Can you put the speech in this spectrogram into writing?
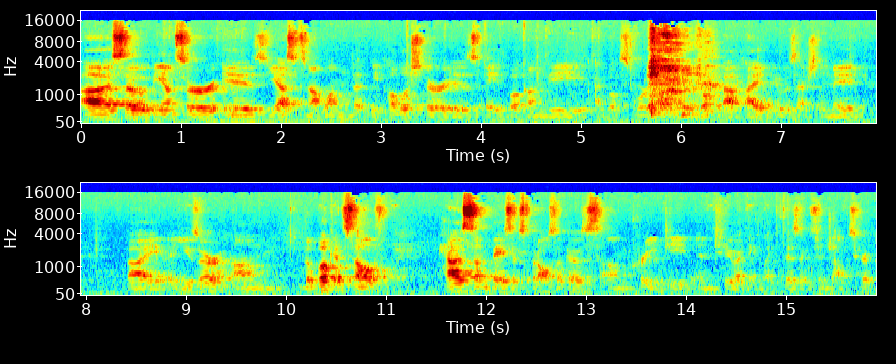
Uh, so the answer is yes. It's not one that we published. There is a book on the iBook store called "The Book About Hype." It was actually made by a user. Um, the book itself has some basics, but also goes um, pretty deep into I think like physics and JavaScript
